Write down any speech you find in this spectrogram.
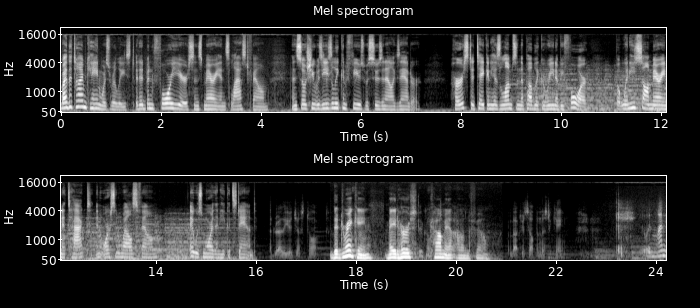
By the time Kane was released, it had been four years since Marion's last film, and so she was easily confused with Susan Alexander. Hearst had taken his lumps in the public arena before, but when he saw Marion attacked in Orson Welles' film, it was more than he could stand. I'd rather you just talked The drinking made Hearst comment on the film. about yourself and Mr. Kane. It wouldn't want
